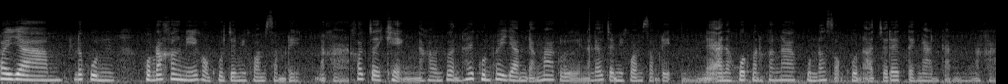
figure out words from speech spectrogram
พยายามแล้วคุณความรักครั้งนี้ของคุณจะมีความสำเร็จนะคะ เข้าใจแข็งนะคะเพื่อนให้คุณพยายามอย่างมากเลยนะแล้วจะมีความสำเร็จในอนาคตวันข้างหน้าคุณทั้งสองคนอาจจะได้แต่งงานกันนะคะ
